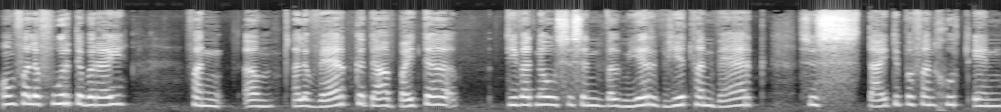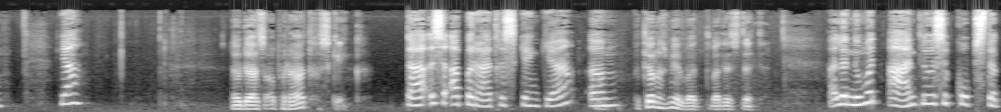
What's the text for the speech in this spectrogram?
om hulle voor te berei van um hulle werke daar buite die wat nou soos in wil meer weet van werk soos daai tipe van goed en ja nou daar's apparaat geskenk Daar is 'n apparaat geskenk, ja. Ehm um, Vertel ons meer, wat wat is dit? Hulle noem dit 'n handlose kopstuk.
